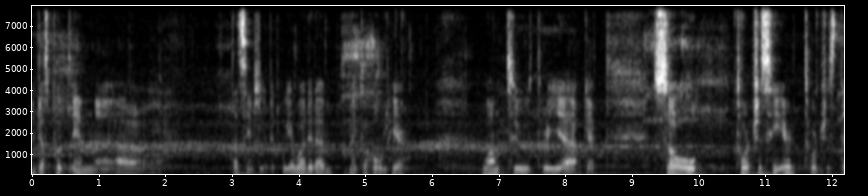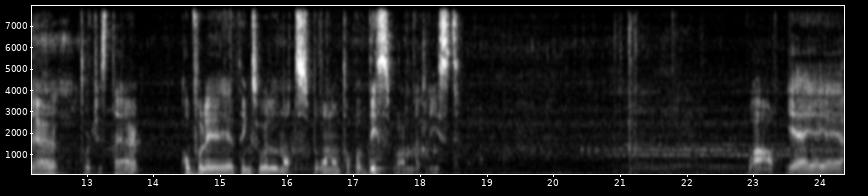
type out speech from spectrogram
We just put in uh, that seems a little bit weird. Why did I make a hole here? One, two, three, yeah, okay. So torches here, torches there, torches there. Hopefully things will not spawn on top of this one at least. Wow. Yeah, yeah, yeah, yeah.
